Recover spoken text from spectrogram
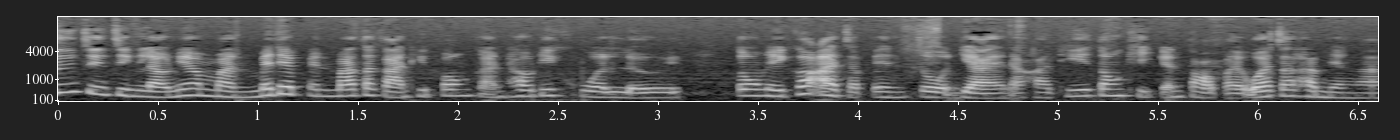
ซึ่งจริง ๆ แล้วเนี่ยมันไม่ได้เป็นมาตรการที่ป้องกันเท่าที่ควรเลย ตรงนี้ก็อาจจะเป็นโจทย์ใหญ่นะคะ ที่ต้องคิดกันต่อไปว่าจะทํำยังไง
